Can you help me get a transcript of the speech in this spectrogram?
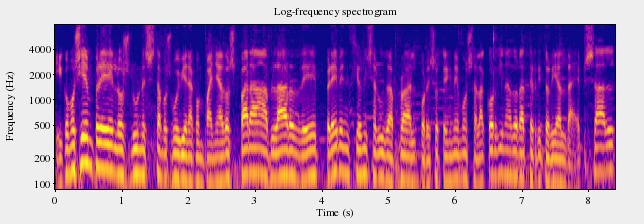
y como siempre los lunes estamos muy bien acompañados para hablar de prevención y salud laboral. Por eso tenemos a la coordinadora territorial de EPSAL,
